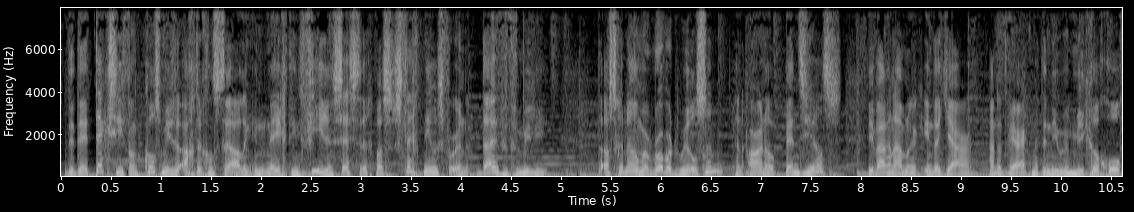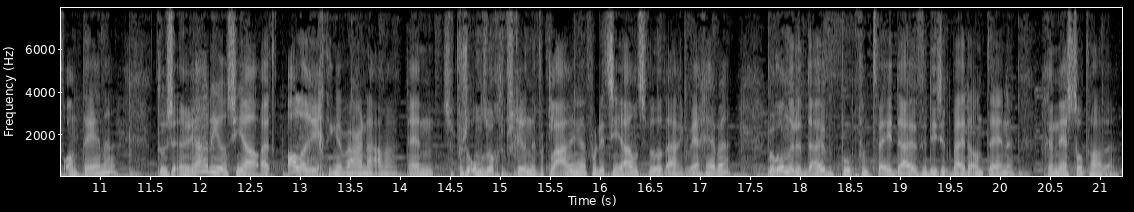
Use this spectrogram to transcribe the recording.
De detectie van kosmische achtergrondstraling in 1964 was slecht nieuws voor een duivenfamilie. De astronomen Robert Wilson en Arno Penzias die waren namelijk in dat jaar aan het werk met een nieuwe microgolfantenne toen ze een radiosignaal uit alle richtingen waarnamen. En ze onderzochten verschillende verklaringen voor dit signaal, want ze wilden het eigenlijk weg hebben. Waaronder de duivenpoep van twee duiven die zich bij de antenne genesteld hadden.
